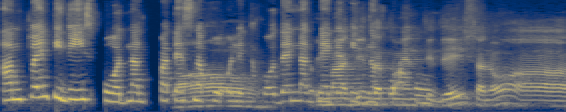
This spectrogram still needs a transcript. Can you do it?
Um 20 days po, nagpa-test na po Wow. ulit ako, then nag-negative imagine na po 20 ako. days, ano, ah,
